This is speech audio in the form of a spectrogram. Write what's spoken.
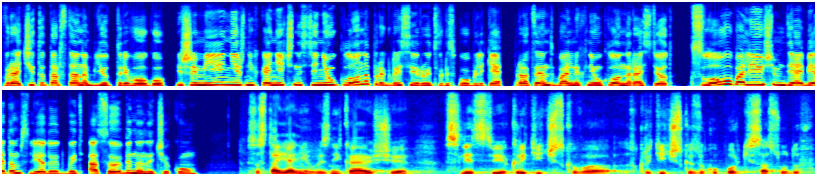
Врачи Татарстана бьют тревогу. Ишемия нижних конечностей неуклонно прогрессирует в республике. Процент больных неуклонно растет. К слову, болеющим диабетом следует быть особенно начеку состояние, возникающее вследствие критического, критической закупорки сосудов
